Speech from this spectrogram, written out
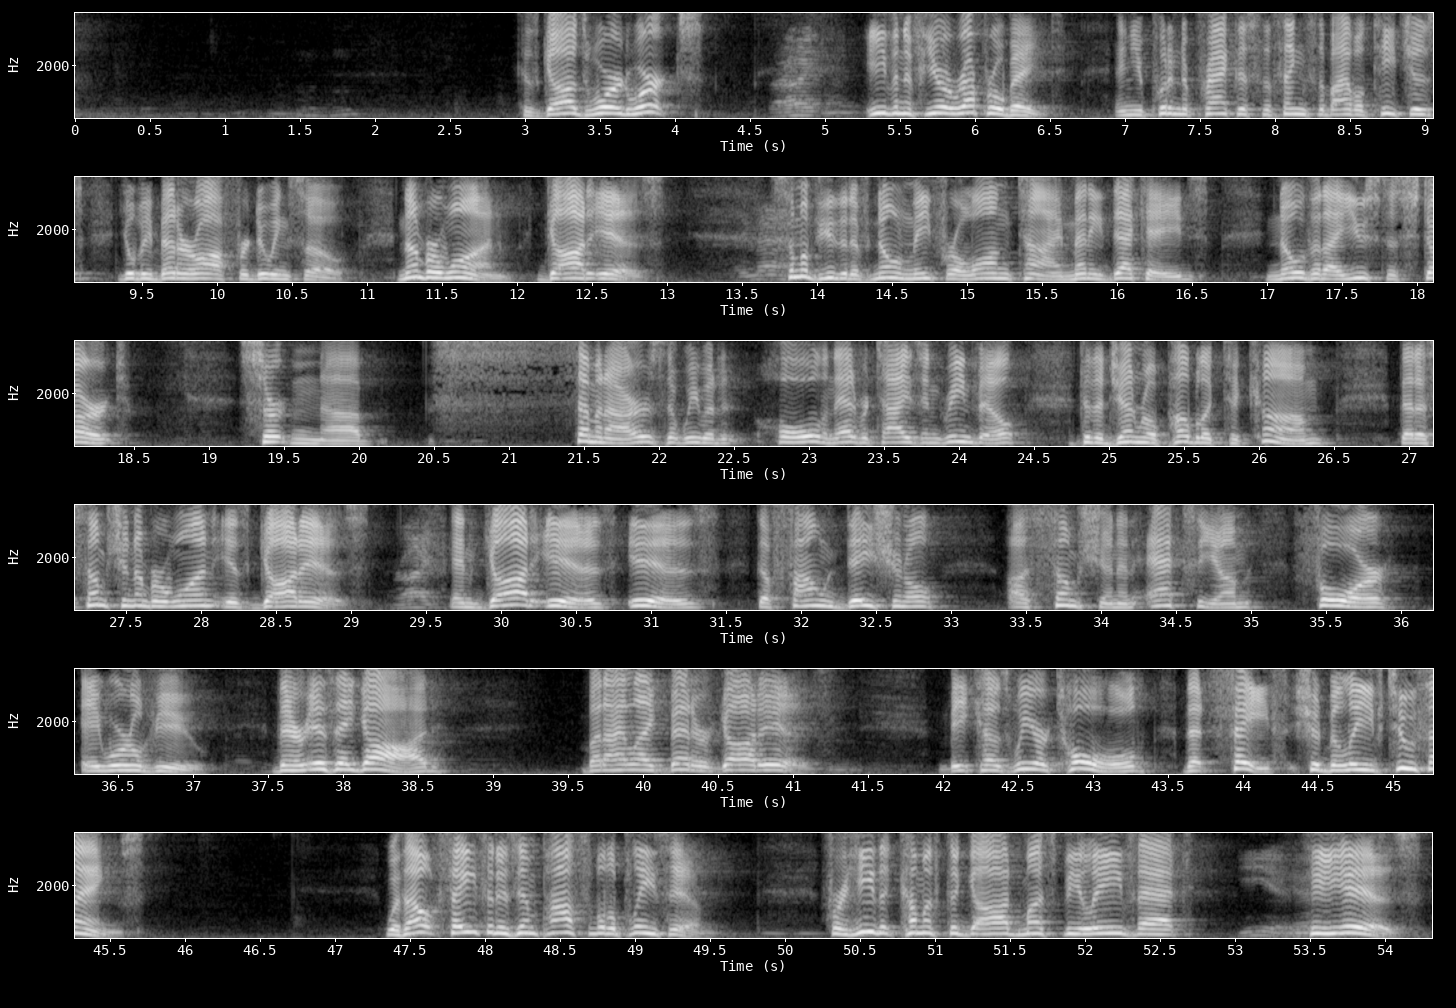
Because God's word works. Even if you're a reprobate and you put into practice the things the Bible teaches, you'll be better off for doing so. Number one, God is. Amen. Some of you that have known me for a long time, many decades, know that I used to start certain uh, seminars that we would hold and advertise in Greenville to the general public to come. That assumption number one is God is. Right. And God is, is the foundational assumption, and axiom for a worldview. There is a God, but I like better God is. Because we are told that faith should believe two things. Without faith, it is impossible to please Him. For he that cometh to God must believe that He is,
